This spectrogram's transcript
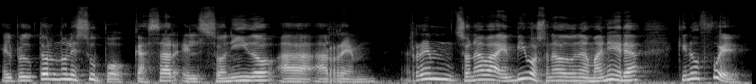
el productor no le supo cazar el sonido a, a Rem. Rem sonaba en vivo, sonaba de una manera que no fue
